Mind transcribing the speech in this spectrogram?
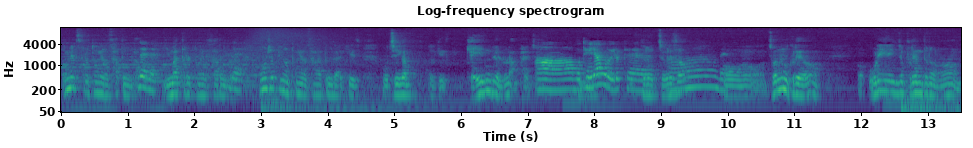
코믹스를 통해서 사든가 네네. 이마트를 통해서 사든가 네. 홈쇼핑을 통해서 사든가 이렇게 뭐 저희가 이렇게 개인별로는 안 팔죠. 아, 뭐 음. 대량으로 이렇게. 그렇죠. 그래서 아, 네. 어 저는 그래요. 어, 우리 이제 브랜드는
